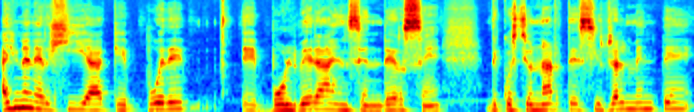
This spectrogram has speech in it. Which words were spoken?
hay una energía que puede eh, volver a encenderse, de cuestionarte si realmente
